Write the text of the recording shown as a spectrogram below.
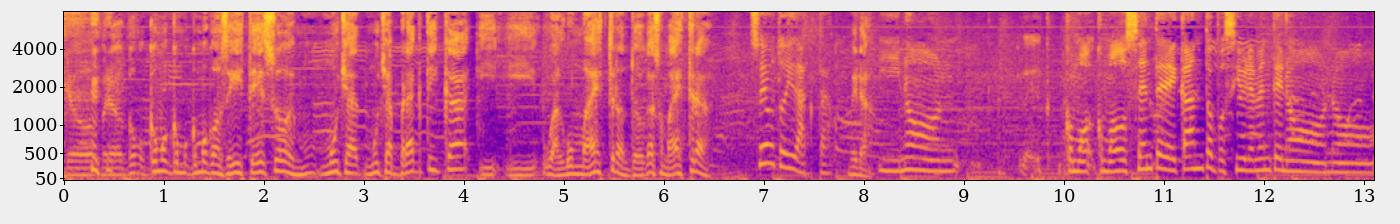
Pero, pero ¿cómo, cómo, cómo, cómo conseguiste eso? ¿Es mu- mucha, mucha práctica y, y o algún maestro, en todo caso, maestra? Soy autodidacta. Mira. Y no. Como, como docente de canto, posiblemente no, no.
